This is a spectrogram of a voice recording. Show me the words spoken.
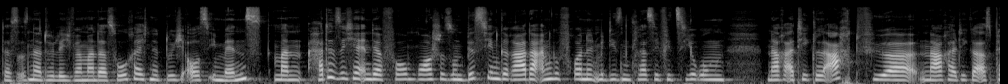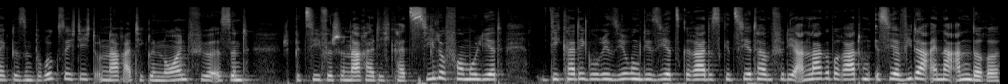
Das ist natürlich, wenn man das hochrechnet, durchaus immens. Man hatte sich ja in der Fondsbranche so ein bisschen gerade angefreundet mit diesen Klassifizierungen nach Artikel 8 für nachhaltige Aspekte sind berücksichtigt und nach Artikel 9 für es sind spezifische Nachhaltigkeitsziele formuliert. Die Kategorisierung, die Sie jetzt gerade skizziert haben für die Anlageberatung, ist ja wieder eine andere.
